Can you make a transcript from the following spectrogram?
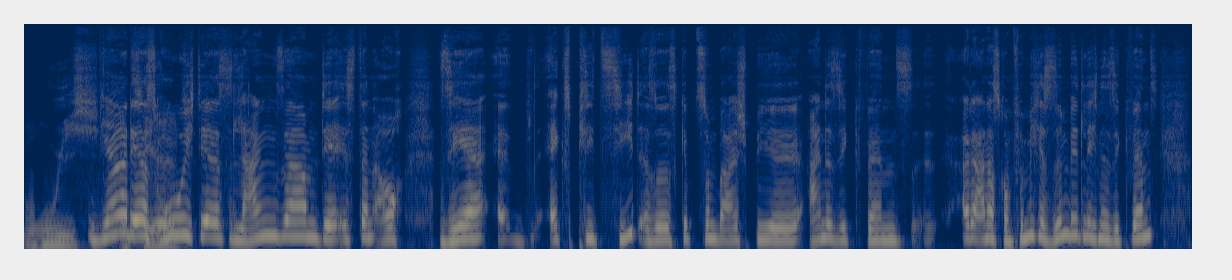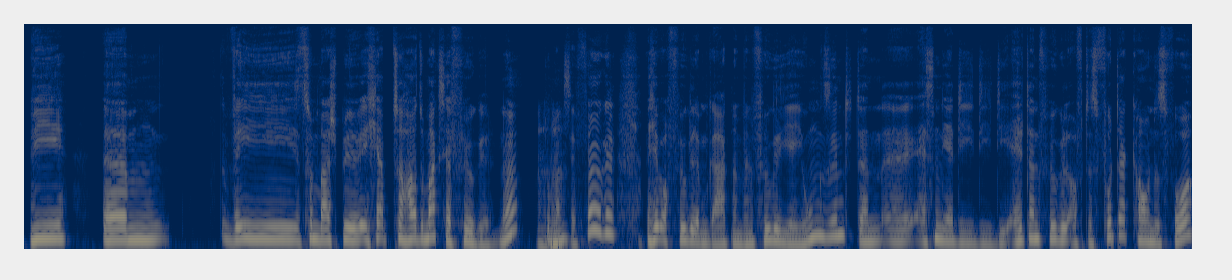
ruhig? Ja, erzählt. der ist ruhig, der ist langsam, der ist dann auch sehr äh, explizit. Also es gibt zum Beispiel eine Sequenz, äh, oder andersrum, für mich ist sinnbildlich eine Sequenz, wie ähm, wie zum Beispiel, ich habe zu Hause, du magst ja Vögel, ne? Du mhm. magst ja Vögel. Ich habe auch Vögel im Garten. Und wenn Vögel ja jung sind, dann äh, essen ja die, die, die Elternvögel auf das Futter, kauen das vor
